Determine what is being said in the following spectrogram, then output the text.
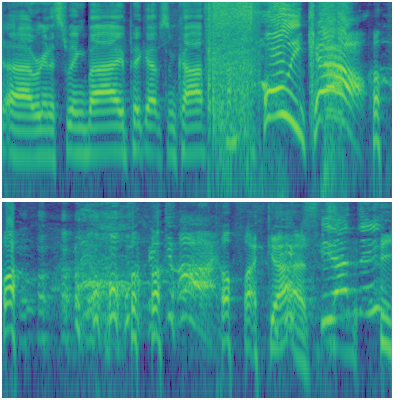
Uh, we're gonna swing by, pick up some coffee. Holy cow! oh my god! Oh my God. See that thing?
